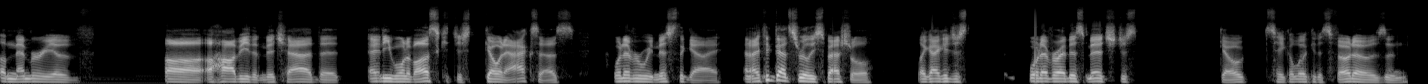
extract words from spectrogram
a memory of uh, a hobby that Mitch had that any one of us could just go and access whenever we miss the guy. And I think that's really special. Like I could just whatever I miss Mitch, just go take a look at his photos and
